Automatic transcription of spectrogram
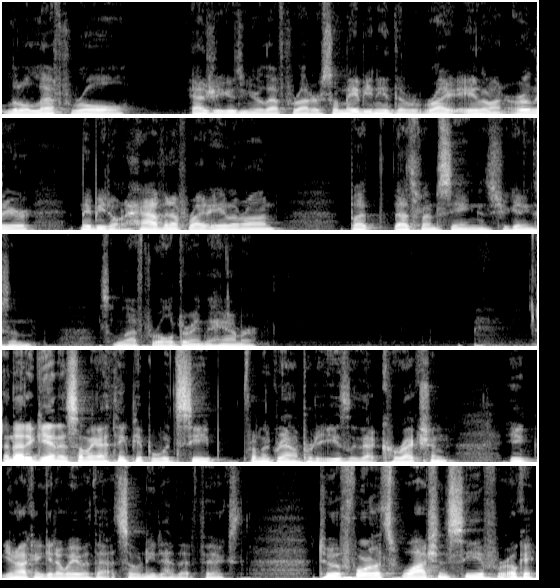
little left roll as you're using your left rudder. So maybe you need the right aileron earlier. Maybe you don't have enough right aileron, but that's what I'm seeing is you're getting some some left roll during the hammer. And that again is something I think people would see from the ground pretty easily. That correction, you, are not going to get away with that, so we need to have that fixed. To a four, let's watch and see if we're okay.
